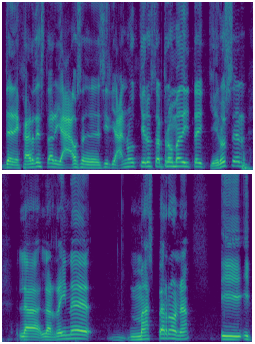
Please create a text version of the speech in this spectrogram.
De dejar de estar ya, o sea, de decir, ya no quiero estar traumadita y quiero ser la, la reina más perrona. Y, y-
